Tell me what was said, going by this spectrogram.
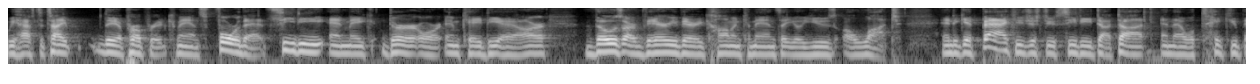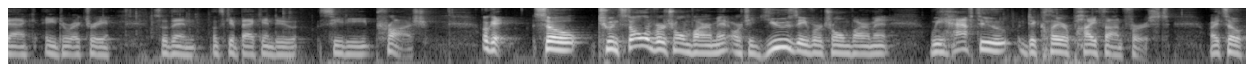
we have to type the appropriate commands for that. cd and make dir or mkdir those are very, very common commands that you'll use a lot. And to get back, you just do cd dot dot, and that will take you back a directory. So then let's get back into cd proj. Okay, so to install a virtual environment or to use a virtual environment, we have to declare Python first, right? So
